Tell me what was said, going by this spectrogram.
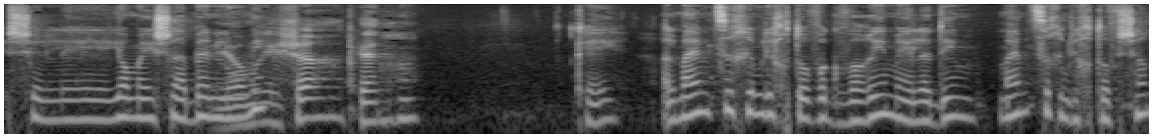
של יום האישה יום הבינלאומי? האישה, כן. אהה. אוקיי. על מה הם צריכים לכתוב הגברים, הילדים? מה הם צריכים לכתוב שם?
